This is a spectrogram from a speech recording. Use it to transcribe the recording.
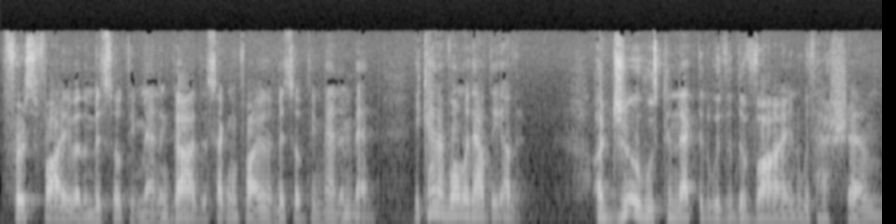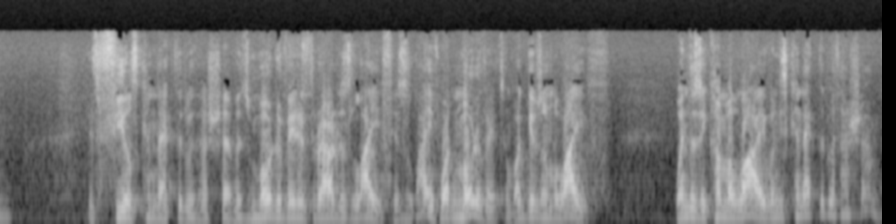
First five are the mitzvot of the man and God, the second five are the mitzvot of the man and man. You can't have one without the other. A Jew who's connected with the divine, with Hashem, it feels connected with Hashem, is motivated throughout his life. His life, what motivates him? What gives him life? When does he come alive? When he's connected with Hashem.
